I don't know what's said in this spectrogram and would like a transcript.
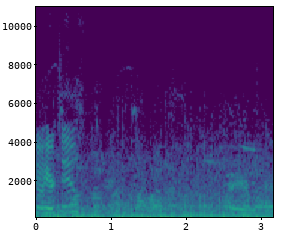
Go here too. Hey, Brock.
